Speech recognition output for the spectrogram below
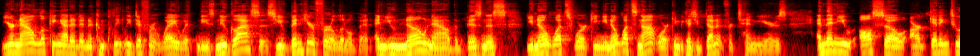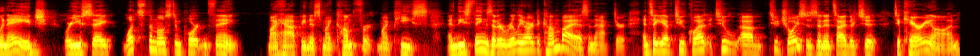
you're now looking at it in a completely different way with these new glasses. You've been here for a little bit and you know now the business, you know what's working, you know what's not working because you've done it for 10 years. And then you also are getting to an age where you say, what's the most important thing? My happiness, my comfort, my peace, and these things that are really hard to come by as an actor. And so you have two que- two um, two choices, and it's either to to carry on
